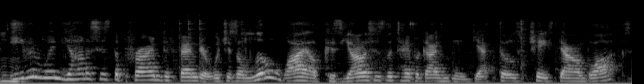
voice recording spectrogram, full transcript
Mm-hmm. Even when Giannis is the prime defender, which is a little wild because Giannis is the type of guy who can get those chase down blocks.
